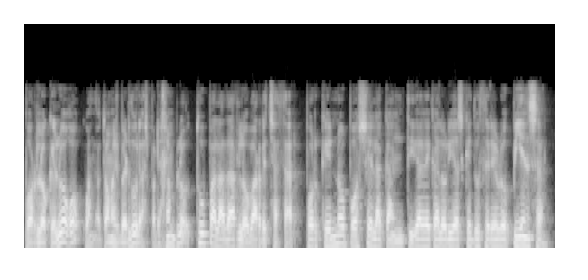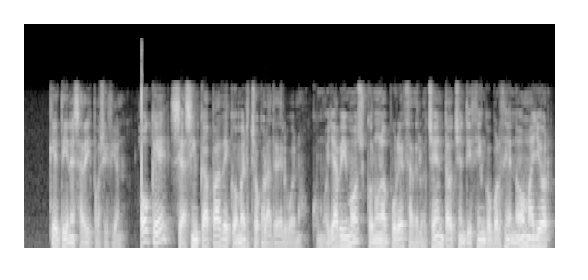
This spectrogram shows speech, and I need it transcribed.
Por lo que luego, cuando tomes verduras, por ejemplo, tu paladar lo va a rechazar porque no posee la cantidad de calorías que tu cerebro piensa que tienes a disposición o que seas incapaz de comer chocolate del bueno, como ya vimos, con una pureza del 80-85% o mayor,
